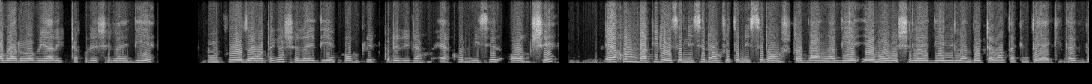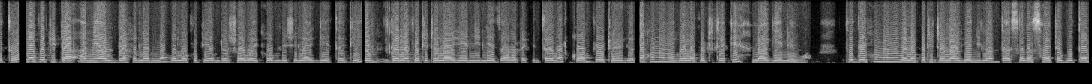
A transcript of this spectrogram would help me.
আবারও আমি আরেকটা করে সেলাই দিয়ে আমি পুরো জামাটাকে সেলাই দিয়ে কমপ্লিট করে নিলাম। এখন নিচের অংশে, এখন বাকি রয়েছে নিচের অংশ। তো নিচের অংশটা বাংলা দিয়ে এভাবে সেলাই দিয়ে নিলাম। দুইটা মাথা কিন্তু একই থাকবে তো। গলাপটিটা আমি আর দেখালাম না। গলাপটি আমরা সবাই কম বেশি লাগিয়ে থাকি। গলাপটিটা লাগিয়ে নিলে জামাটা কিন্তু আমার কমপ্লিট হয়ে গেল। এখন আমি গলাপটিটাকে লাগিয়ে নেব। তো দেখুন, আমি গলাপটিটা লাগিয়ে নিলাম। তাছাড়া ছয়টা বোতাম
